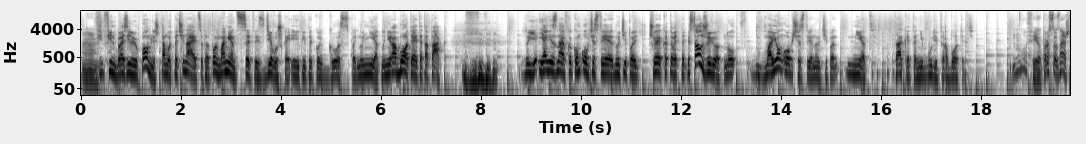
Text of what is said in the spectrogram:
Mm. Фильм «Бразилию» помнишь? Там вот начинается этот помню, момент с этой, с девушкой, и ты такой, господи, ну нет, ну не работает это так. ну, я, я не знаю, в каком обществе, ну, типа, человек, который это написал, живет, но в, в моем обществе, ну, типа, нет, так это не будет работать. Ну, фиг. Просто, знаешь,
